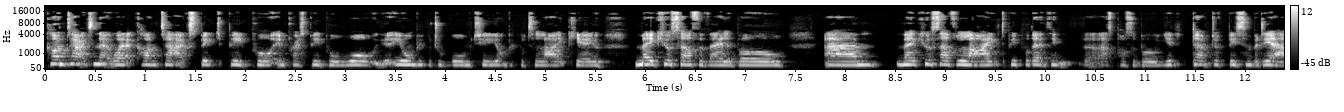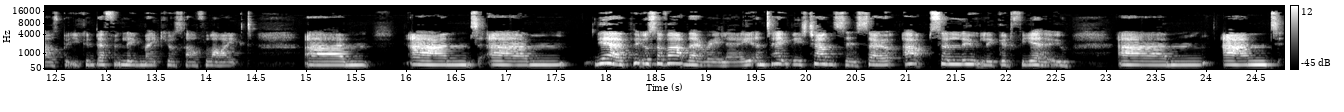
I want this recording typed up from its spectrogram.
contacts, network contacts, speak to people, impress people. Warm, you want people to warm to you, you want people to like you, make yourself available, um, make yourself liked. People don't think that that's possible. You don't have to be somebody else, but you can definitely make yourself liked. Um, and um, yeah, put yourself out there really and take these chances. So absolutely good for you. Um, and obviously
